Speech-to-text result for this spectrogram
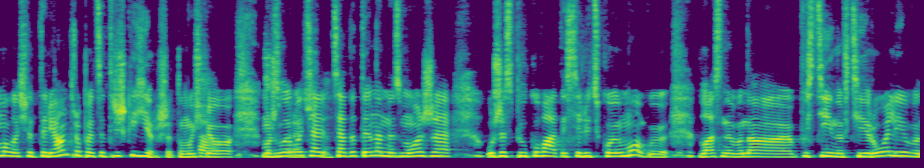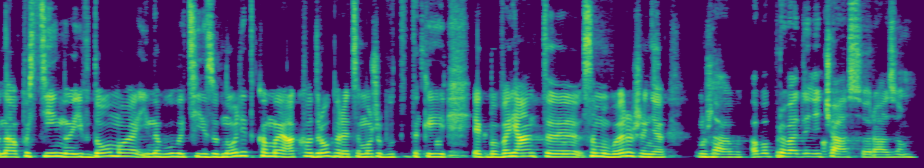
думала, що теріантропи це трішки гірше, тому що можливо ця, ця дитина не зможе уже спілкуватися людською мовою. Власне, вона постійно в цій ролі, вона постійно і вдома, і на вулиці і з однолітками. А квадробери це може бути такий, якби варіант е, самовираження. Можливо, Так, або проведення часу разом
